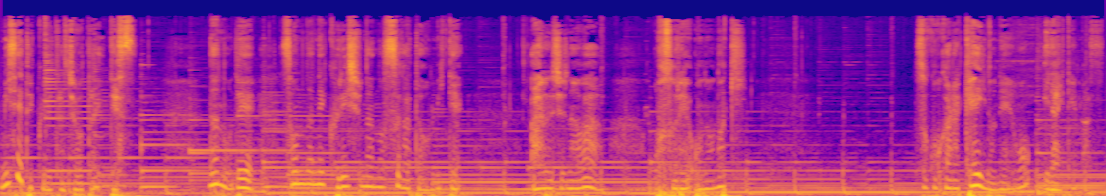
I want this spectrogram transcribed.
見せてくれた状態です。なのでそんなねクリシュナの姿を見てアルジュナは恐れおののきそこから敬意の念を抱いています、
